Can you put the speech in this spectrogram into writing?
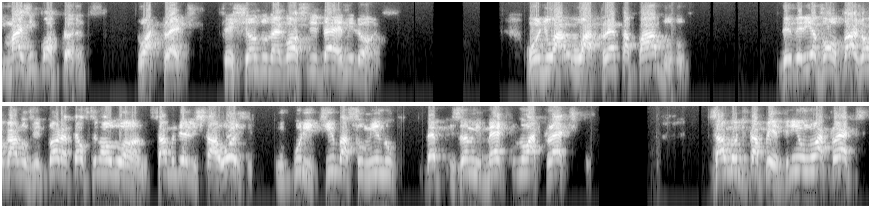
mais importante do Atlético, fechando o negócio de 10 milhões. Onde o, o atleta Pablo deveria voltar a jogar no Vitória até o final do ano. Sabe onde ele está hoje? Em Curitiba, assumindo exame médico no Atlético. Sabe onde está Pedrinho? No Atlético.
